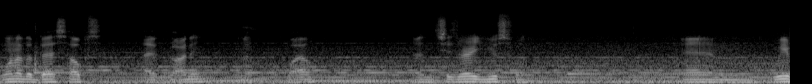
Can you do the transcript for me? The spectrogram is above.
one of the best helps I've gotten in a while, and she's very useful. And we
